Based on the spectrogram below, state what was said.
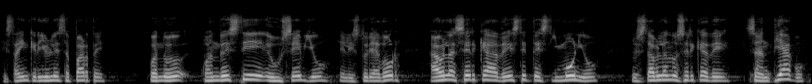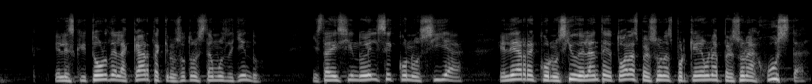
Está increíble esta parte. Cuando, cuando este Eusebio, el historiador, habla acerca de este testimonio, nos está hablando acerca de Santiago, el escritor de la carta que nosotros estamos leyendo. Y está diciendo, él se conocía, él era reconocido delante de todas las personas porque era una persona justa.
